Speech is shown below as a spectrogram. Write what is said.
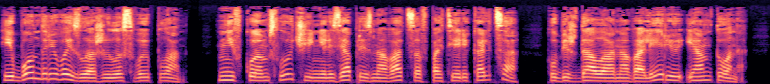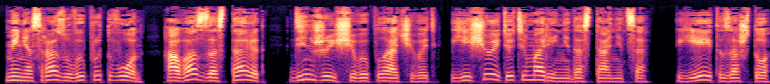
и Бондарева изложила свой план. Ни в коем случае нельзя признаваться в потере кольца, убеждала она Валерию и Антона. Меня сразу выпрут вон, а вас заставят деньжище выплачивать, еще и тете Марине достанется. Ей-то за что?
